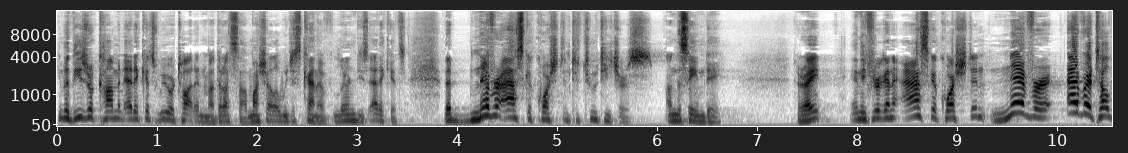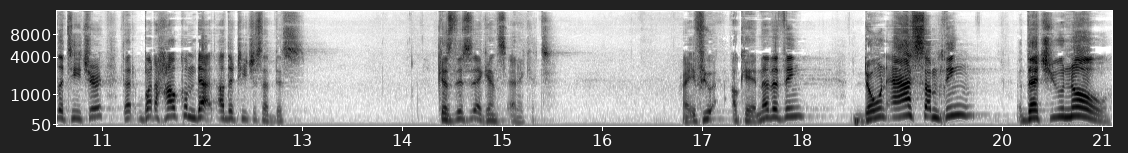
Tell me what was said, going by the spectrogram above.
You know, these are common etiquettes we were taught in madrasa. MashaAllah, we just kind of learned these etiquettes. That never ask a question to two teachers on the same day. Right? And if you're going to ask a question, never ever tell the teacher that, but how come that other teacher said this? Because this is against etiquette. Right? If you okay, another thing, don't ask something that you know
